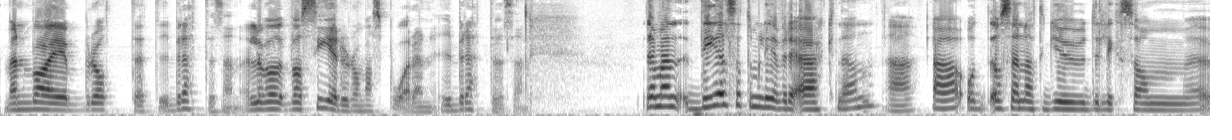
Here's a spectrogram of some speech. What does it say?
Men vad är brottet i berättelsen? Eller vad, vad ser du de här spåren i berättelsen? ja men dels att de lever i öknen, Ja, ja, och, och sen att Gud liksom, eh,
